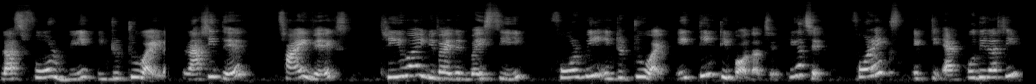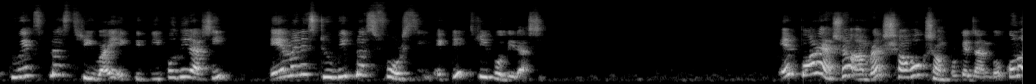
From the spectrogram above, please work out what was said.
plus four b into two y রাশিতে five x three y divided by c four b into two y এই তিনটি পদ আছে, ঠিক আছে? ফোর এক্স একটি একপদী রাশি two x plus three y একটি দ্বিপদী রাশি a minus two b plus four c একটি ত্রিপদী রাশি। এরপরে আসো আমরা সহগ সম্পর্কে জানব। কোনো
